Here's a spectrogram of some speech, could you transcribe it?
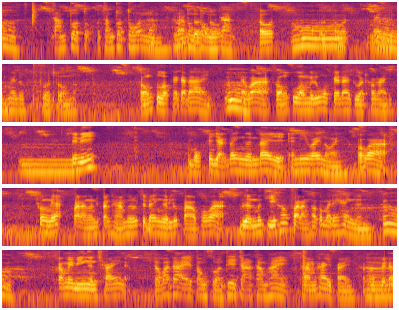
อสามตัวโตสามตัวโต๊ดนะอืมหรือว่าสามตตัวรงโต๊ๆดอาจารย์โต๊ดอ๋อตัวโต๊ดไม่รู้อืมไม่รู้ตัวตรงหรอกสองตัวแกก็ได้เออแต่ว่าสองตัวไม่รู้ว่าแกได้ตัวเท่าไหร่ อืมทีนี้บอกจะอยากได้เงินได้อันนี้ไว้หน่อย เพราะว่า ช่วงเนี้ยฝรั่งมันมีปัญหาไม่รู้จะได้เงินหรือเปล่าเพราะว่าเดือนเมื่อกี้เขาฝรั่งเขาก็ไม่ได้ให้เงิน เออ ก็ไม่มีเงินใช้เนี่ยแต่ว่าได้ไอ้ตรงส่วนที่อาจารย์ทำให้ทำให้ไปเขาก็ไปได้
